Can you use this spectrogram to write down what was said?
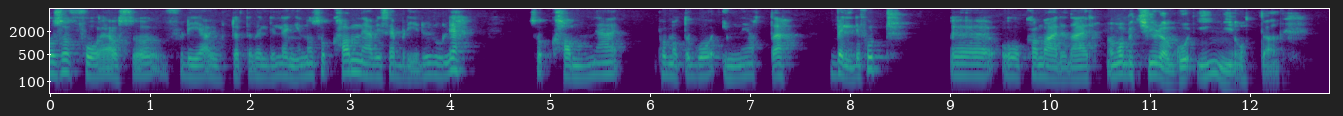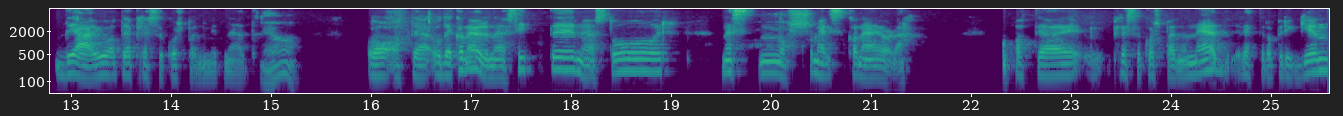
Og så får jeg også, fordi jeg har gjort dette veldig lenge nå, så kan jeg, hvis jeg blir urolig, så kan jeg på en måte gå inn i åtte veldig fort. øh, og kan være der. Men hva betyr det å gå inn i åtte? Det er jo at jeg presser korsbeinet mitt ned. Ja. Og, at jeg, og det kan jeg gjøre når jeg sitter, når jeg står. Nesten når som helst kan jeg gjøre det. At jeg presser korsbeinet ned, retter opp ryggen,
